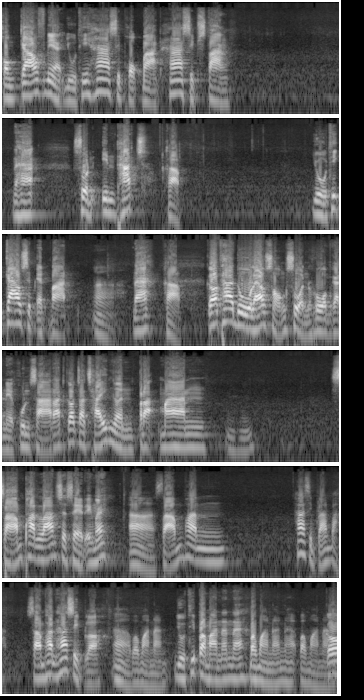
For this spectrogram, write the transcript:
ของ g u l f เนี่ยอยู่ที่ 56 บาท 50 สตางค์นะฮะ ส่วน InTouch ครับ อยู่ที่ 91 บาท อ่า นะครับ ก็ถ้าดูแล้ว2ส่วนรวมกันเนี่ยคุณสารัตน์ก็จะใช้เงินประมาณ3,000ล้านเศษๆเองไหมอ่าสามพันห้าสิบล้านบาท3,050เหรออ่าประมาณนั้น อยู่ที่ประมาณนั้นนะ ประมาณนั้นนะฮะประมาณนั้น ก็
